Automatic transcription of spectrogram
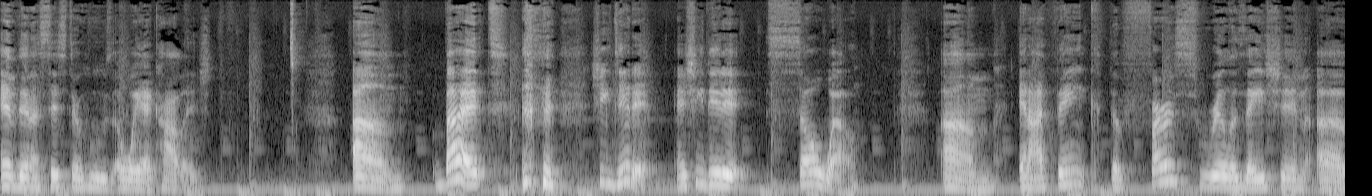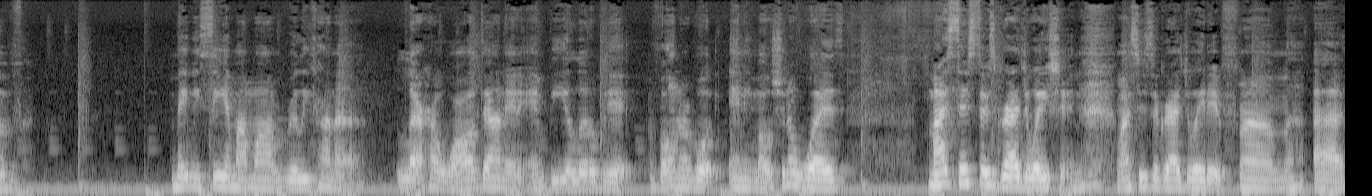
and then a sister who's away at college. Um, but she did it, and she did it so well. Um, and I think the first realization of maybe seeing my mom really kind of let her wall down and, and be a little bit vulnerable and emotional was my sister's graduation. My sister graduated from uh,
